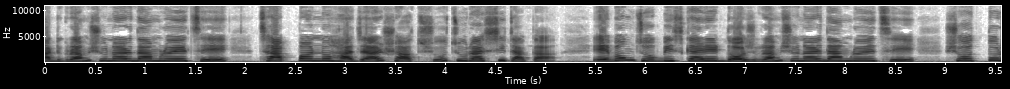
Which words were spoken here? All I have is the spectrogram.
আট গ্রাম সোনার দাম রয়েছে ছাপ্পান্ন হাজার সাতশো চুরাশি টাকা এবং চব্বিশ ক্যারেট দশ গ্রাম সোনার দাম রয়েছে সত্তর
